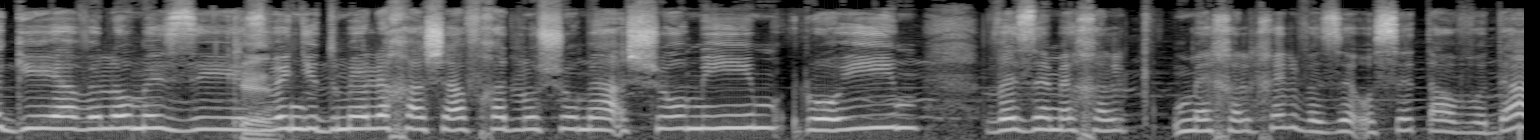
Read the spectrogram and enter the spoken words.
מגיע ולא מזיז, כן. ונדמה לך שאף אחד לא שומע. שומעים, רואים, וזה מחל... מחלחל וזה עושה את העבודה,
